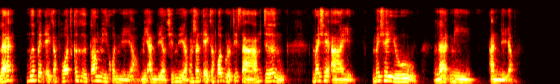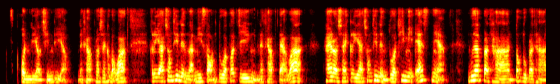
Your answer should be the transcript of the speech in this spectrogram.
และเมื่อเป็นเอกพจน์ก็คือต้องมีคนเดียว มีอันเดียวชิ้นเดียว เพราะฉะนั้นเอกพจน์บุรุษที่สามจึงไม่ใช่ I ไม่ใช่ u และมีอันเดียว คนเดียวชิ้นเดียวนะครับ เพราะฉะนั้นเขาบอกว่ากริยาช่องที่หนึ่งอะมีสองตัวก็จริงนะครับ แต่ว่าให้เราใช้กริยาช่องที่หนึ่งตัวที่มี s เนี่ย เมื่อประธานต้องดูประธาน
